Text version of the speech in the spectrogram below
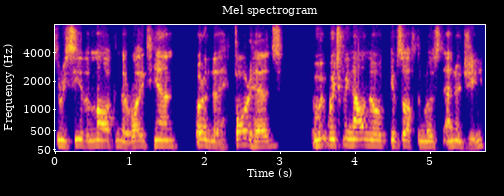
to receive a mark in the right hand or in the foreheads, which we now know gives off the most energy,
